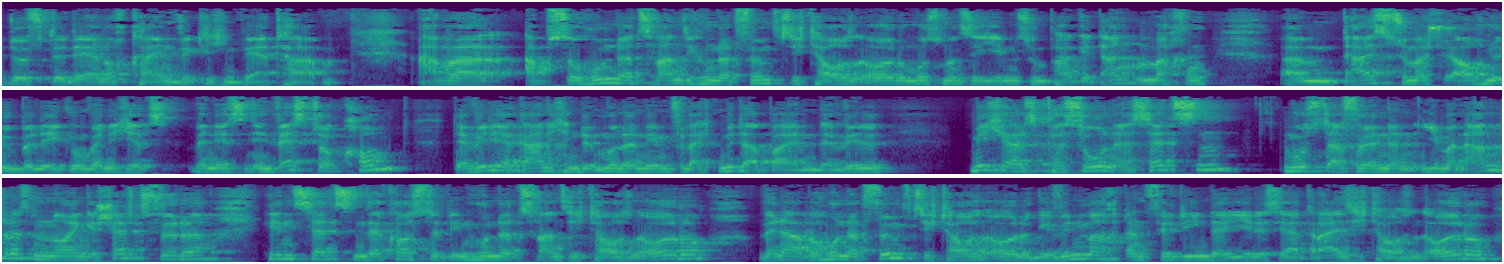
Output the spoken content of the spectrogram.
dürfte der noch keinen wirklichen Wert haben. Aber ab so 120, 150.000 Euro muss man sich eben so ein paar Gedanken machen. Ähm, da ist zum Beispiel auch eine Überlegung, wenn ich jetzt, wenn jetzt ein Investor kommt, der will ja gar nicht in dem Unternehmen vielleicht mitarbeiten, der will mich als Person ersetzen, muss dafür jemand anderes, einen neuen Geschäftsführer hinsetzen, der kostet ihn 120.000 Euro. Wenn er aber 150.000 Euro Gewinn macht, dann verdient er jedes Jahr 30.000 Euro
